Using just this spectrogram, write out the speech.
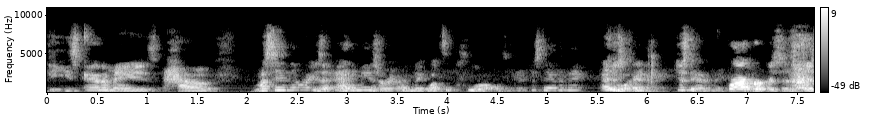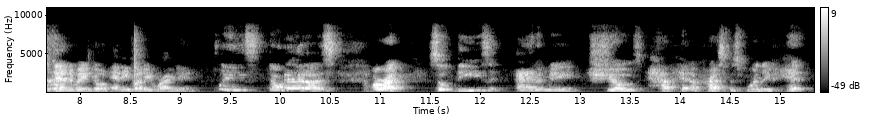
These animes have. Am I saying that right? Is it animes or anime? What's the plural? Is it just anime? Anyway, Just anime. Just anime. For our purposes, just anime. Don't anybody write in. Please don't add us. All right. So these anime shows have hit a precipice where they've hit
